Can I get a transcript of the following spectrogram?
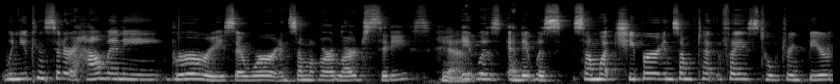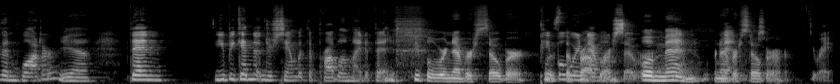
when you consider how many breweries there were in some of our large cities, Yeah. it was and it was somewhat cheaper in some t- place to drink beer than water. yeah. Then you begin to understand what the problem might have been. People were never sober. People were problem. never sober. Well, men were never were sober. You're right.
